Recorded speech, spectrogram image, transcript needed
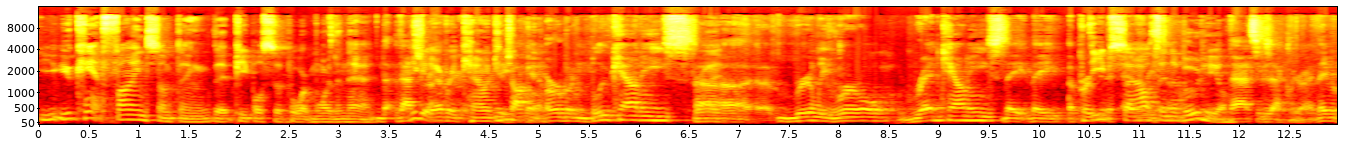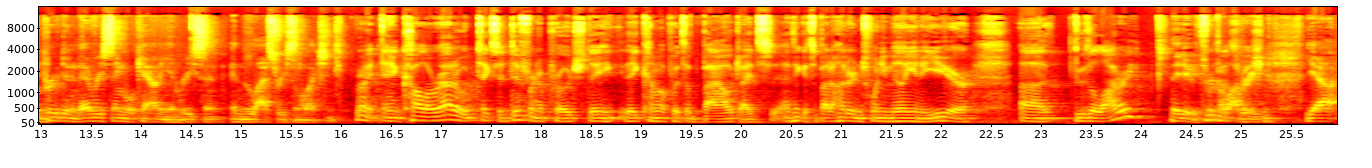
you, you can't find something that people support more than that. Th- that's you get right. every county. You're talking urban blue counties, right. uh, really rural red counties. They they approved deep south in the boot heel. That's exactly right. They've approved mm-hmm. it in every single county in recent in the last recent elections. Right, and in Colorado takes a different approach. They they come up with about I'd say, I think it's about 120 million a year uh, through the lottery. They do through, through the lottery. Yeah,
